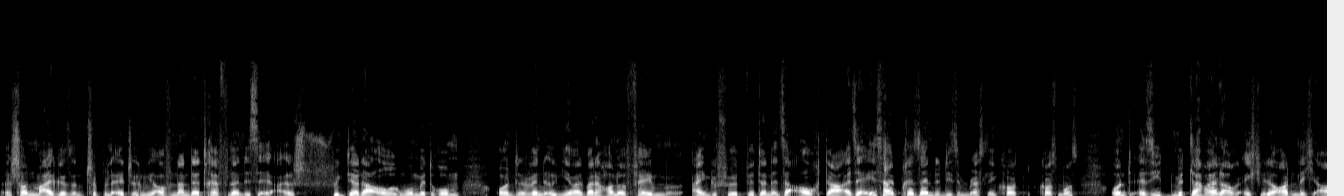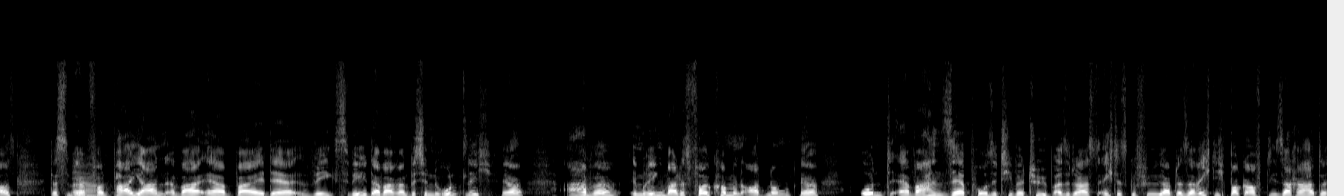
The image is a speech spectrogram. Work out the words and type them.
äh, Shawn Michaels und Triple H irgendwie aufeinandertreffen, dann ist er, äh, schwingt er da auch irgendwo mit rum und äh, wenn irgendjemand bei der Hall of Fame eingeführt wird, dann ist er auch da. Also er ist halt präsent in diesem Wrestling-Kosmos und er sieht mittlerweile auch echt wieder ordentlich aus. Das, ja. äh, vor ein paar Jahren war er bei der WXW, da war er ein bisschen rundlich, ja, aber im Ring war das vollkommen in Ordnung, ja und er war ein sehr positiver Typ. Also du hast echt das Gefühl gehabt, dass er richtig Bock auf die Sache hatte.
